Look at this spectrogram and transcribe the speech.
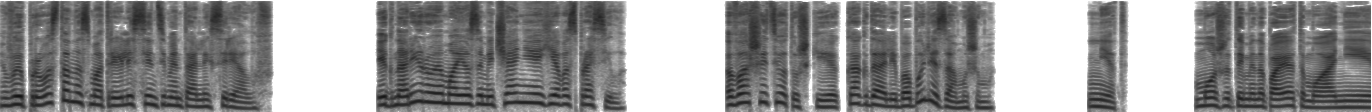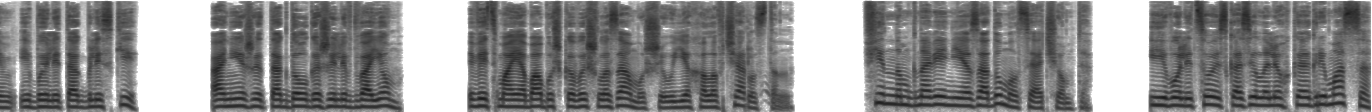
«Вы просто насмотрелись сентиментальных сериалов». Игнорируя мое замечание, Ева спросила. «Ваши тетушки когда-либо были замужем?» Нет. Может, именно поэтому они и были так близки. Они же так долго жили вдвоем. Ведь моя бабушка вышла замуж и уехала в Чарлстон. Финн на мгновение задумался о чем-то, и его лицо исказило легкая гримаса,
